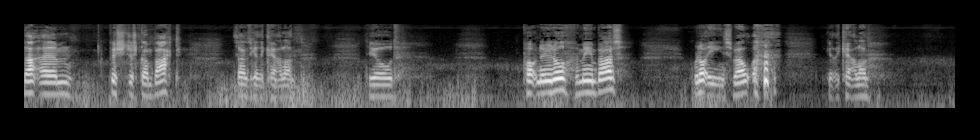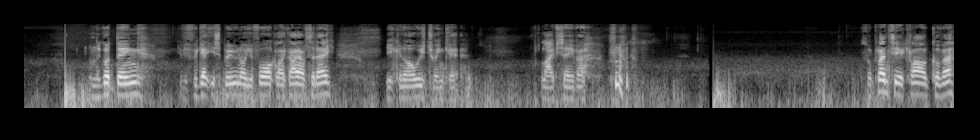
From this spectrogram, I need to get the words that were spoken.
that um, fish has just gone back. Time to get the kettle on. The old pot noodle for me and Baz. We're not eating smelt. get the kettle on. And the good thing, if you forget your spoon or your fork like I have today, you can always drink it. Lifesaver. so plenty of cloud cover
